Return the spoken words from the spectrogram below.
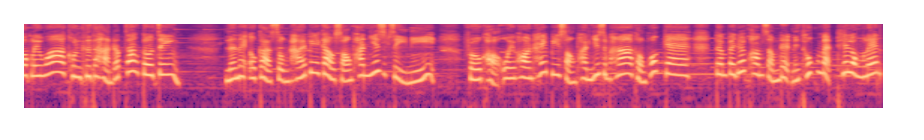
บอกเลยว่าคุณคือทหารรับจ้างตัวจริง และในโอกาสส่งท้ายปีเก่า 2024 นี้ โฟลขออวยพรให้ปี 2025 ของพวกแก เต็มไปด้วยความสำเร็จในทุกแมตช์ที่ลงเล่น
